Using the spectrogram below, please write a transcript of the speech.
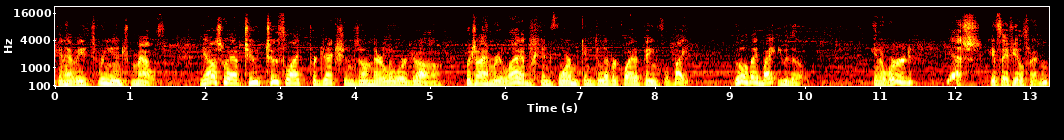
can have a 3 inch mouth. They also have two tooth like projections on their lower jaw, which I am reliably informed can deliver quite a painful bite. Will they bite you, though? In a word, yes, if they feel threatened.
